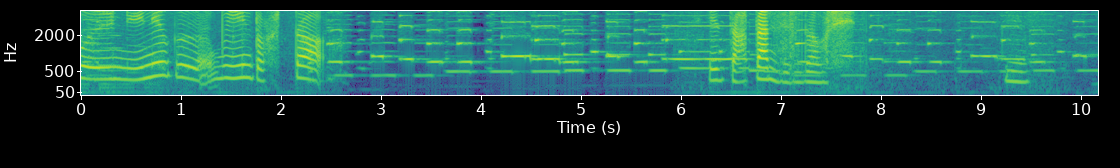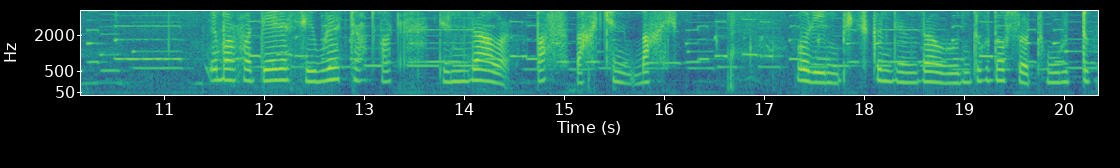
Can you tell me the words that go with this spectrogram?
Ой, энийг би энэ дуртай. Энэ затан динзавр шүү. Ийм. Эбарха дээрээс сэврэж чадгаар динзавр бас багч нь баг. Өөр юм бисгэн динзавр өндөгнөөсөө төрдөг.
